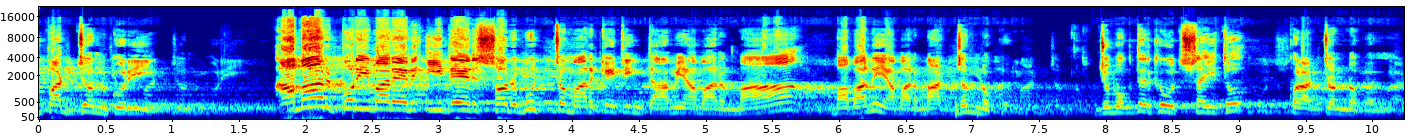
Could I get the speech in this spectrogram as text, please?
উপার্জন করি, আমার পরিবারের ঈদের সর্বোচ্চ মার্কেটিংটা আমি আমার মা, বাবা নেই, আমার মার জন্য করি। যুবকদেরকে উৎসাহিত করার জন্য বললাম।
